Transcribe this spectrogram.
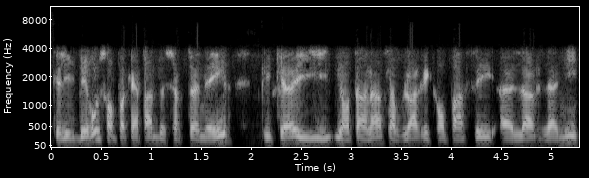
que les libéraux sont pas capables de se retenir puis qu'ils ont tendance à vouloir récompenser euh, leurs amis.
